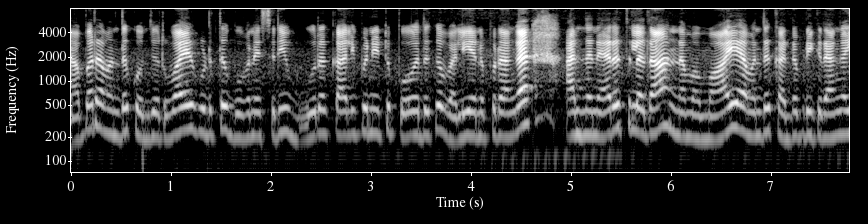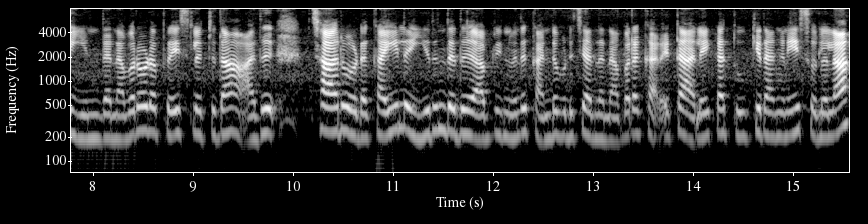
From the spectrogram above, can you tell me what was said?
நபரை வந்து கொஞ்சம் ரூபாயை கொடுத்து புவனேஸ்வரி ஊரை காலி பண்ணிட்டு போகிறதுக்கு வழி அனுப்புகிறாங்க அந்த நேரத்தில் தான் நம்ம மாயா வந்து கண்டுபிடிக்கிறாங்க. இந்த நபரோட ப்ரேஸ்லெட்டு தான் அது சாருவோட கையில் இருந்தது அப்படின்னு வந்து கண்டுபிடிச்சி அந்த நபரை கரெக்டாக அலைக்கா தூக்கிறாங்கன்னே சொல்லலாம்.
